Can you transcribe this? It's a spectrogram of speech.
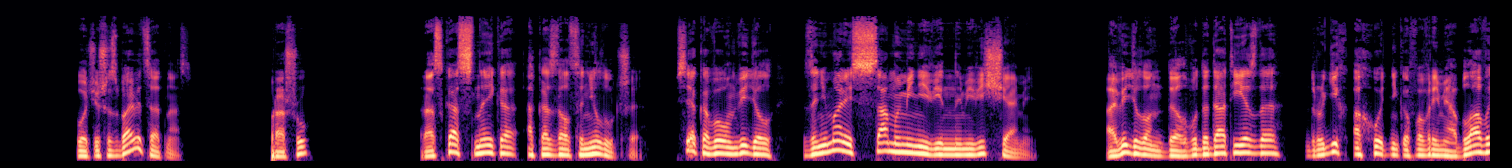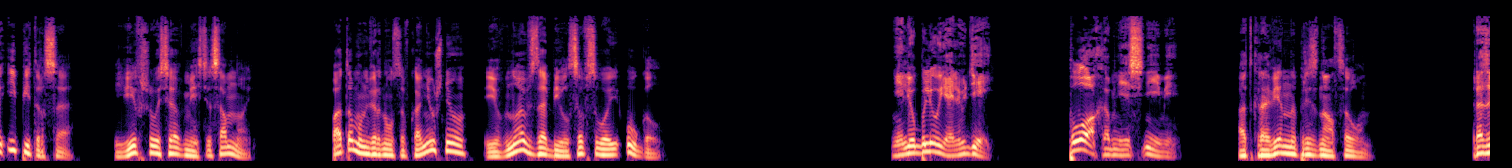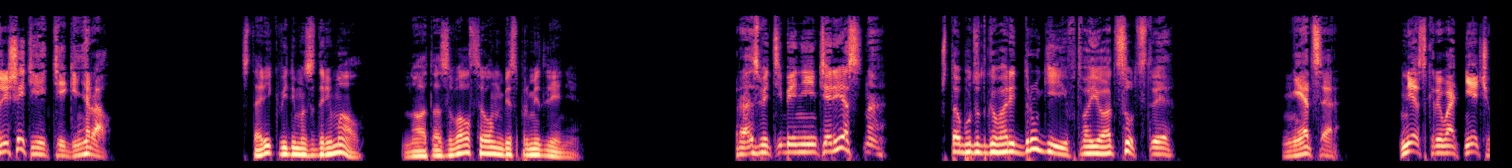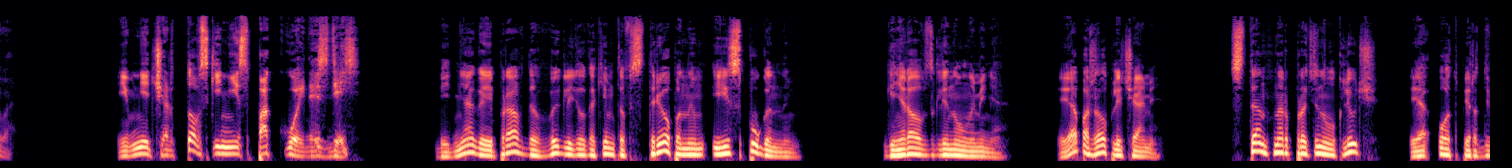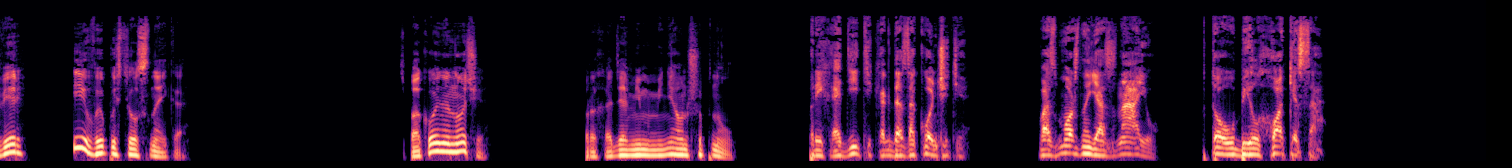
Хочешь избавиться от нас?» «Прошу». Рассказ Снейка оказался не лучше. Все, кого он видел, занимались самыми невинными вещами. А видел он Делвуда до отъезда, других охотников во время облавы и Питерса, явившегося вместе со мной. Потом он вернулся в конюшню и вновь забился в свой угол. «Не люблю я людей. Плохо мне с ними», — откровенно признался он. «Разрешите идти, генерал?» Старик, видимо, задремал, но отозвался он без промедления. «Разве тебе не интересно, что будут говорить другие в твое отсутствие?» «Нет, сэр, мне скрывать нечего. И мне чертовски неспокойно здесь». Бедняга и правда выглядел каким-то встрепанным и испуганным. Генерал взглянул на меня. Я пожал плечами. Стентнер протянул ключ, я отпер дверь и выпустил Снейка. «Спокойной ночи!» Проходя мимо меня, он шепнул. «Приходите, когда закончите. Возможно, я знаю, кто убил Хокиса!»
